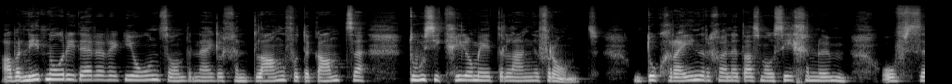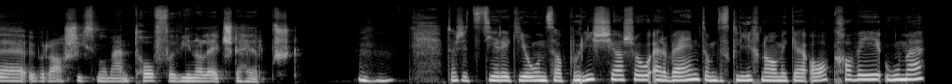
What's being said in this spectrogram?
Aber nicht nur in dieser Region, sondern eigentlich entlang von der ganzen 1000 Kilometer langen Front. Und die Ukrainer können das mal sicher nicht mehr aufs äh, Überraschungsmoment hoffen, wie noch letzten Herbst. Mhm. Du hast jetzt die Region Saporischia schon erwähnt, um das gleichnamige AKW herum.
